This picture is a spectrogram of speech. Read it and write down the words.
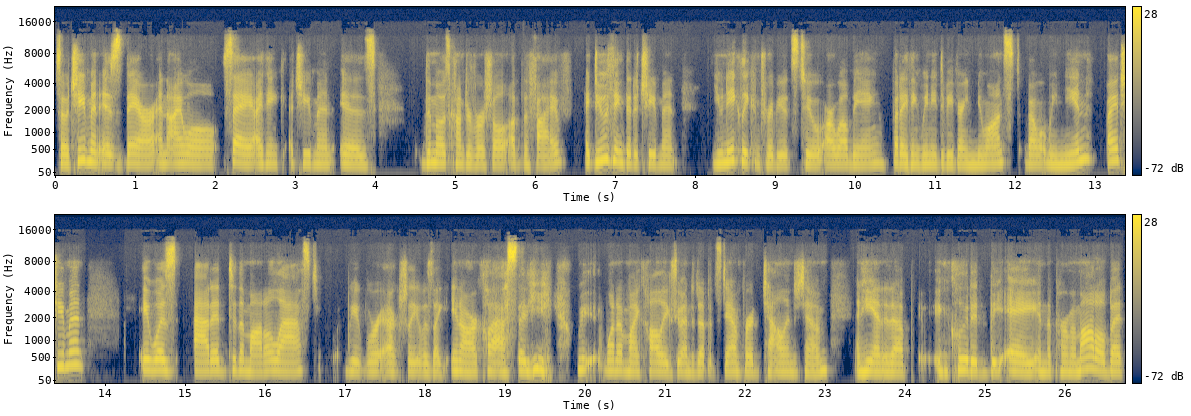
So achievement is there. And I will say, I think achievement is the most controversial of the five. I do think that achievement uniquely contributes to our well being, but I think we need to be very nuanced about what we mean by achievement it was added to the model last. We were actually, it was like in our class that he, we, one of my colleagues who ended up at Stanford challenged him and he ended up included the A in the PERMA model. But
